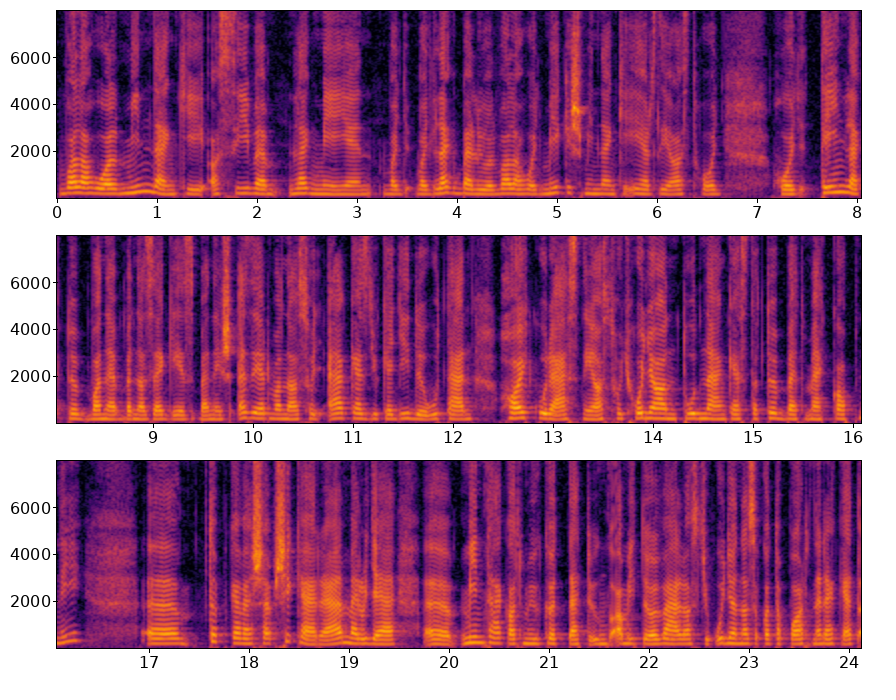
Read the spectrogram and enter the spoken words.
valahol mindenki a szíve legmélyén, vagy, vagy legbelül valahogy mégis mindenki érzi azt, hogy, hogy tényleg több van ebben az egészben, és ezért van az, hogy elkezdjük egy idő után hajkurászni azt, hogy hogyan tudnánk ezt a többet megkapni, több-kevesebb sikerrel, mert ugye mintákat működtetünk, amitől választjuk ugyanazokat a partnereket,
